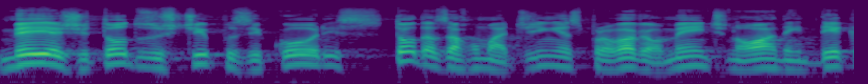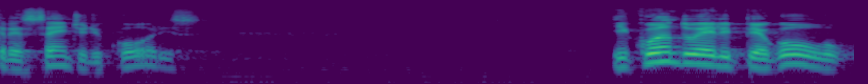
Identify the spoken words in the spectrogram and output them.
Meias de todos os tipos e cores, todas arrumadinhas, provavelmente na ordem decrescente de cores. E quando ele pegou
